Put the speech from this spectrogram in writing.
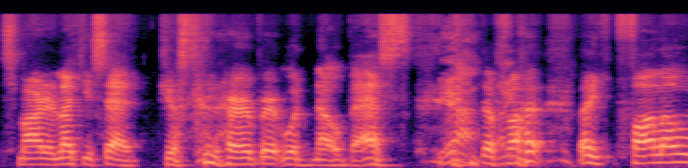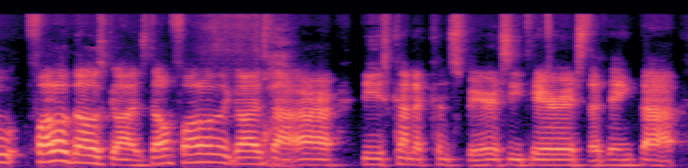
smarter. Like you said, Justin Herbert would know best. Yeah, like, like follow follow those guys. Don't follow the guys that are these kind of conspiracy theorists that think that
